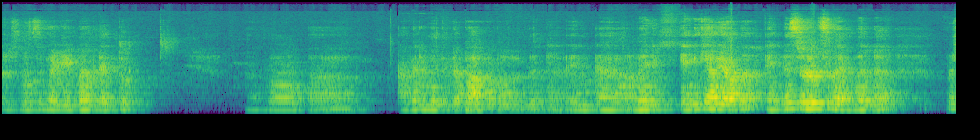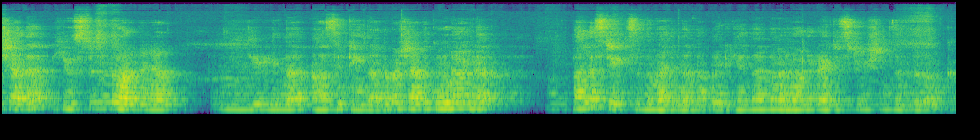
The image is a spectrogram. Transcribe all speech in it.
ക്രിസ്മസ് കഴിയുമ്പോൾ ഇവിടെ എത്തും. അപ്പോൾ അവരും ഇതിന്റെ ഭാഗമാകുന്നുണ്ട്. എനിക്കറിയാവുന്ന എന്റെ സ്റ്റുഡൻസ് വരുന്നുണ്ട്. പക്ഷെ അത് ഹ്യൂസ്റ്റൺ എന്ന് പറഞ്ഞ ഞാൻ ജീവിക്കുന്ന ആ സിറ്റിയിൽ നിന്നാണ് പക്ഷെ അത് കൂടാണ്ട് പല സ്റ്റേറ്റ്സിൽ നിന്നും വരുന്നുണ്ട് അമേരിക്കയിൽ നിന്ന് തന്നെ ഒരുപാട് രജിസ്ട്രേഷൻസ് ഉണ്ട് നമുക്ക്.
